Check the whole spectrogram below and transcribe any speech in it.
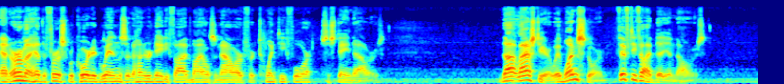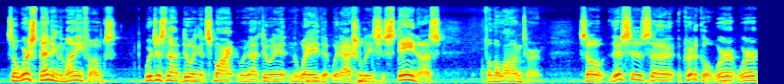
And Irma had the first recorded winds at 185 miles an hour for 24 sustained hours. That last year, with one storm, $55 billion. So we're spending the money, folks. We're just not doing it smart. We're not doing it in the way that would actually sustain us for the long term. So this is uh, critical. We're, we're,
